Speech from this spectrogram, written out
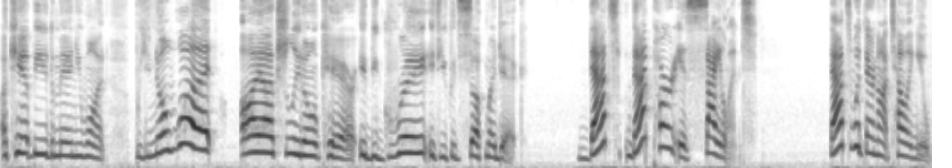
I can't be the man you want. But you know what? I actually don't care. It'd be great if you could suck my dick. That's that part is silent. That's what they're not telling you.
